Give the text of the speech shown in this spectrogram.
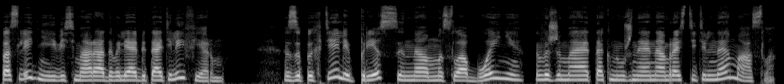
последние весьма радовали обитателей ферм. Запыхтели прессы на маслобойне, выжимая так нужное нам растительное масло.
